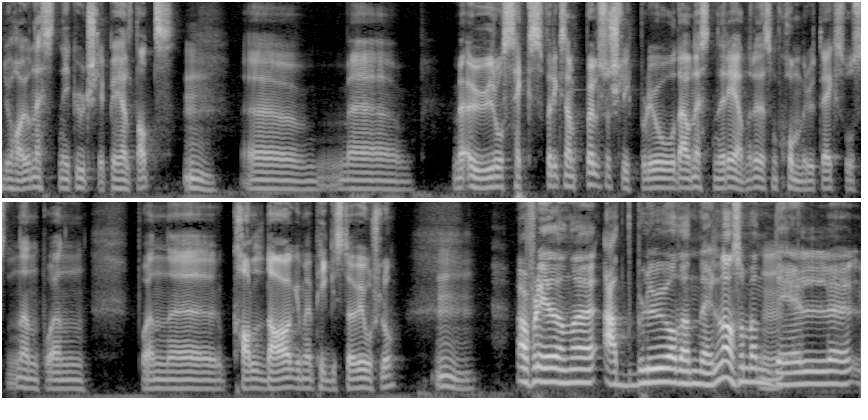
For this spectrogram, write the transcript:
Du har jo nesten ikke utslipp i hele tatt. Mm. Med, med Euro 6 f.eks. så slipper du jo Det er jo nesten renere det som kommer ut i eksosen, enn på en, på en eh, kald dag med piggstøv i Oslo. Ja, fordi denne AdBlue og den delen, da, som en Mm. del eh,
